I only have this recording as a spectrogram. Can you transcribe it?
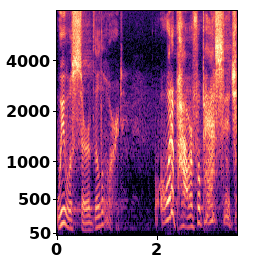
we will serve the Lord. What a powerful passage.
